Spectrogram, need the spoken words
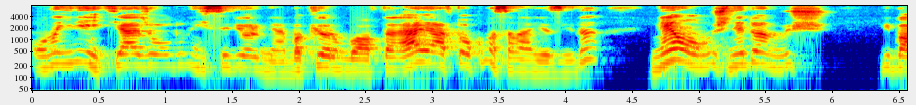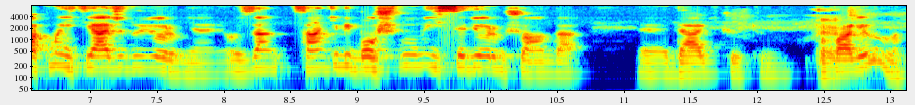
ona yine ihtiyacı olduğunu hissediyorum yani. Bakıyorum bu hafta. Her hafta okumasam her yazıyı da ne olmuş, ne dönmüş bir bakma ihtiyacı duyuyorum yani. O yüzden sanki bir boşluğunu hissediyorum şu anda e, dergi kültürünün. Toparlayalım mı?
